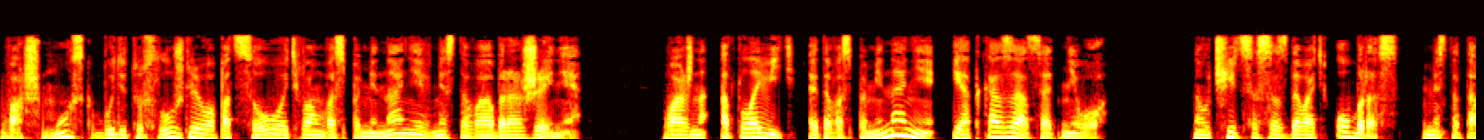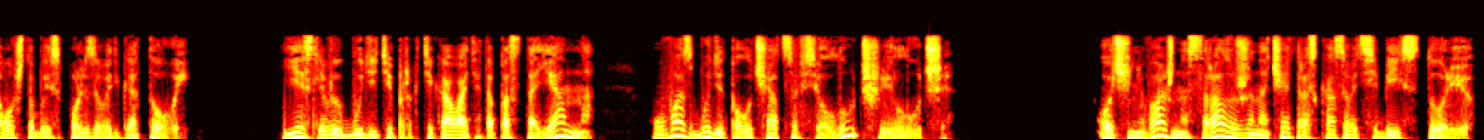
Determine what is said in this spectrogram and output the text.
Ваш мозг будет услужливо подсовывать вам воспоминания вместо воображения — Важно отловить это воспоминание и отказаться от него. Научиться создавать образ вместо того, чтобы использовать готовый. Если вы будете практиковать это постоянно, у вас будет получаться все лучше и лучше. Очень важно сразу же начать рассказывать себе историю.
